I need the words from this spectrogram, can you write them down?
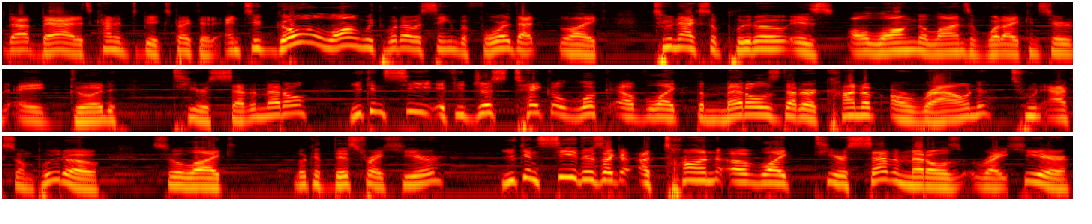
that bad. It's kind of to be expected. And to go along with what I was saying before, that like Toon Axel Pluto is along the lines of what I considered a good tier 7 medal, you can see if you just take a look of like the medals that are kind of around Toon Axel and Pluto. So like, look at this right here. You can see there's like a, ton of like tier 7 medals right here.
